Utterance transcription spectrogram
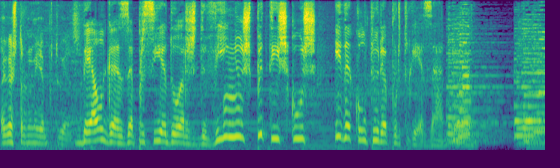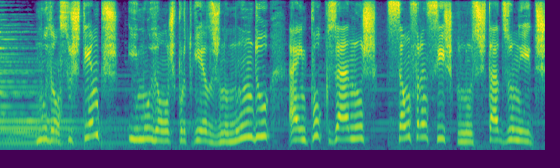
a gastronomia portuguesa. Belgas apreciadores de vinhos, petiscos e da cultura portuguesa. Mudam-se os tempos e mudam os portugueses no mundo. Em poucos anos, São Francisco, nos Estados Unidos,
